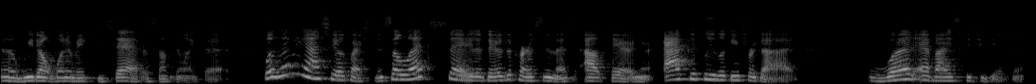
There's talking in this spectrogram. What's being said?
and we don't want to make you sad or something like that. Well, let me ask you a question. So let's say that there's a person that's out there and they're actively looking for God. What advice would you give them?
